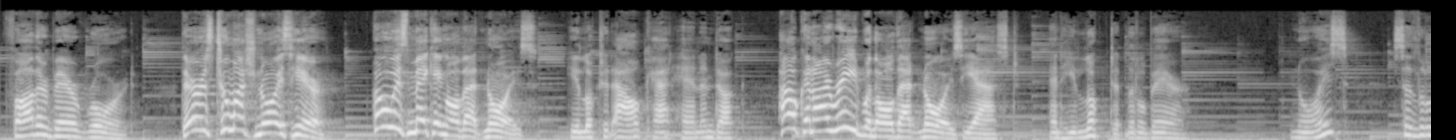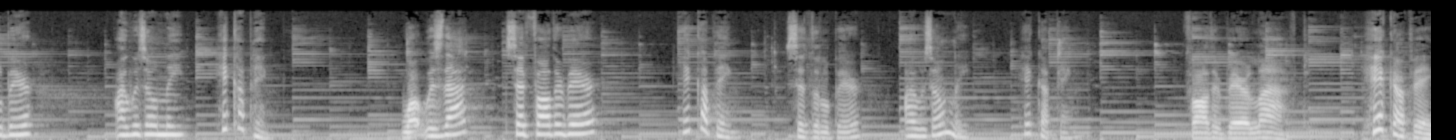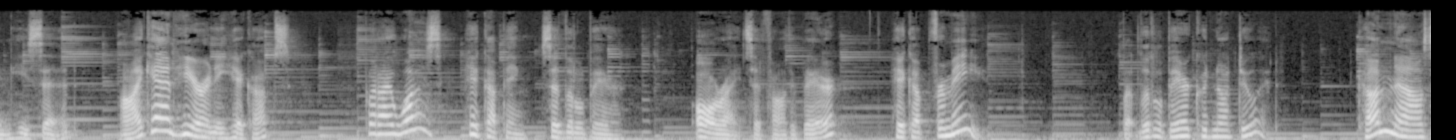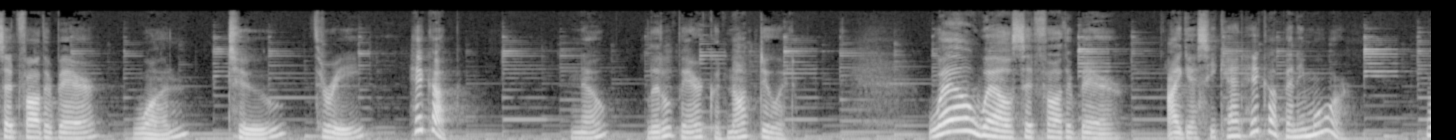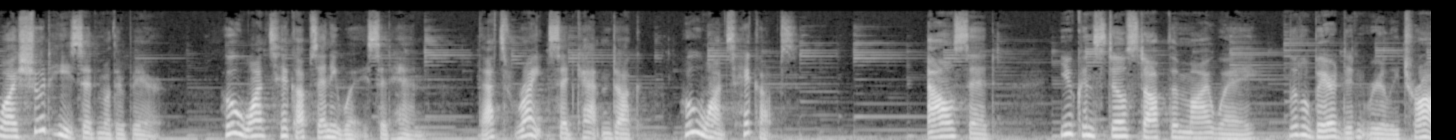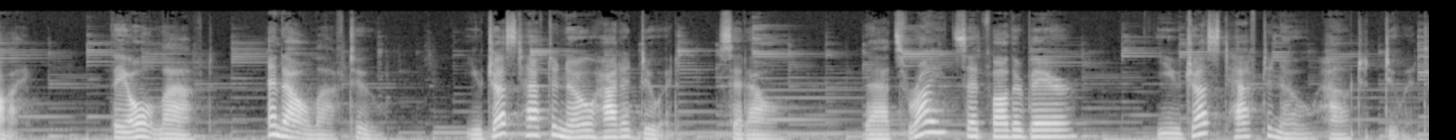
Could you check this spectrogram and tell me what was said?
Father Bear roared. There is too much noise here! Who is making all that noise? He looked at Owl, Cat, Hen, and Duck. How can I read with all that noise? he asked. And he looked at Little Bear. Noise? said Little Bear. I was only hiccuping. What was that? said Father Bear. Hiccuping said Little Bear. I was only hiccuping. Father Bear laughed. Hiccuping, he said. I can't hear any hiccups. But I was hiccuping, said Little Bear. All right, said Father Bear. Hiccup for me. But Little Bear could not do it. Come now, said Father Bear. One, two, three, hiccup. No, Little Bear could not do it. Well, well, said Father Bear. I guess he can't hiccup any more. Why should he? said Mother Bear. Who wants hiccups anyway? said Hen. That's right, said Cat and Duck. Who wants hiccups? Owl said, You can still stop them my way. Little Bear didn't really try. They all laughed, and Owl laughed too. You just have to know how to do it, said Owl. That's right, said Father Bear. You just have to know how to do it.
